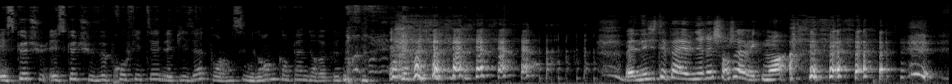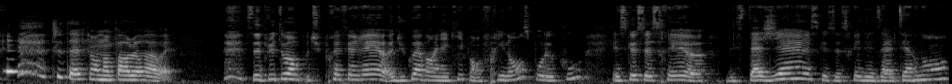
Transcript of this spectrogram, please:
Est-ce que, tu, est que tu veux profiter de l'épisode pour lancer une grande campagne de recrutement? Bah, N'hésitez pas à venir échanger avec moi. Tout à fait, on en parlera, ouais. C'est plutôt, tu préférais euh, du coup avoir une équipe en freelance pour le coup? Est-ce que ce serait euh, des stagiaires? Est-ce que ce serait des alternants?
